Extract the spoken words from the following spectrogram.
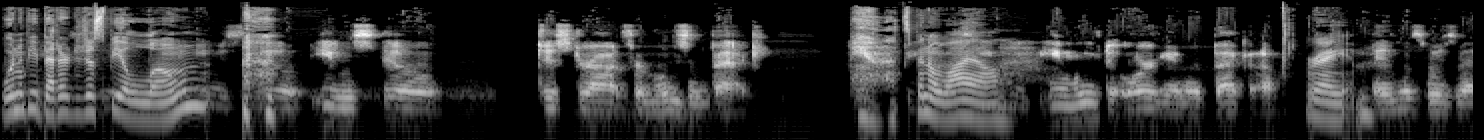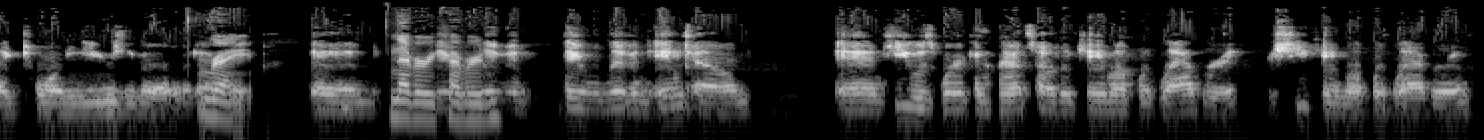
Wouldn't it be better to just be He alone? was still, he was still distraught from losing Beck. Man, that's been a while. He, he moved to Oregon with Becca, Right. and this was like 20 years ago. Right. And Never they were recovered. living, they were living in town, and he was working. That's how they came up with Labyrinth. She came up with Labyrinth.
